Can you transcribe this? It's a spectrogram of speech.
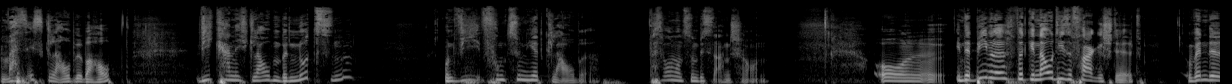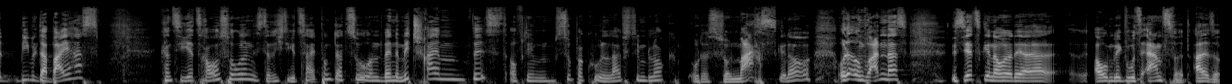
was ist Glaube überhaupt? Wie kann ich Glauben benutzen? Und wie funktioniert Glaube? Das wollen wir uns ein bisschen anschauen. Und in der Bibel wird genau diese Frage gestellt. Und wenn du die Bibel dabei hast, kannst du jetzt rausholen, ist der richtige Zeitpunkt dazu. Und wenn du mitschreiben willst auf dem super coolen Livestream-Blog oder es schon machst, genau, oder irgendwo anders, ist jetzt genau der Augenblick, wo es ernst wird. Also,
